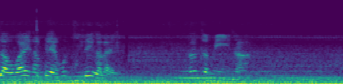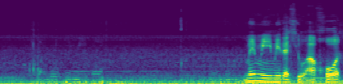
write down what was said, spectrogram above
เราไว้น้ำแดงเมื่อกี้เลขอะไร น่าจะมีนะลองดูที่มีก็ไม่มีมีแต่ QR code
